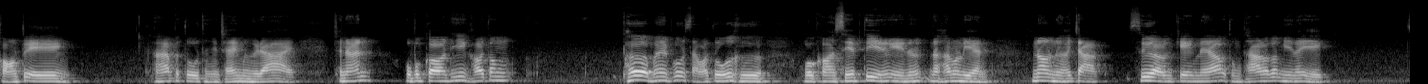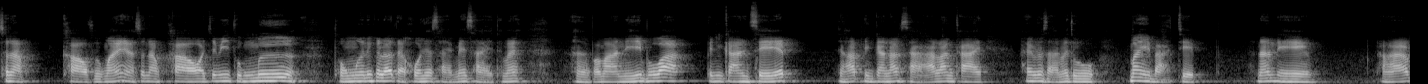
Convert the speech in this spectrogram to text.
ของตัวเองนะครับประตูถึงใช้มือได้ ฉะนั้นอุปกรณ์ที่เขาต้องเพิ่มให้ผู้รักษาประตูก็คืออุปกรณ์เซฟตี้นั่นเองนะครับนักเรียน นอกเหนือจากเสื้อกางเกงแล้วถุงเท้าแล้วก็มีอะไรอีกสนับเข่าถูกไหมอะสนับเข่าอาจจะมีถุงมือถุงมือนี่ก็แล้วแต่คนจะใส่ไม่ใส่ใช่ไหมประมาณนี้เพราะว่าเป็นการเซฟนะครับเป็นการรักษาร่างกายให้ผู้รักษาประตูไม่บาดเจ็บนั่นเองนะครับ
